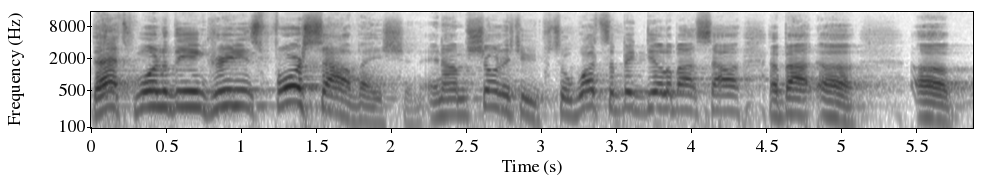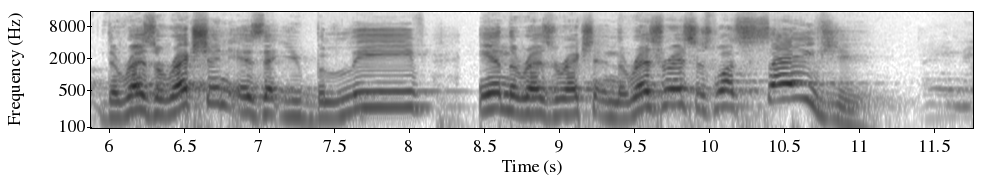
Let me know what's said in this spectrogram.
That's one of the ingredients for salvation, and I'm showing it to you. So, what's the big deal about sal- about uh, uh, the resurrection? Is that you believe in the resurrection, and the resurrection is what saves you. Amen.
